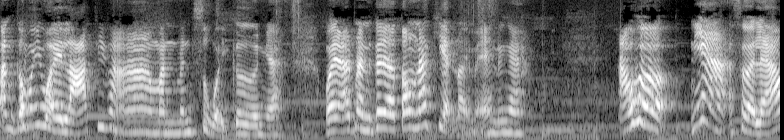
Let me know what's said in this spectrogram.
มันก็ไม่ไวรัสพี่พามันมันสวยเกินไง ไวรัสมันก็จะต้องน่าเกลียดหน่อยไหมหรือไง เอาเถอะ เนี่ย สวยแล้ว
